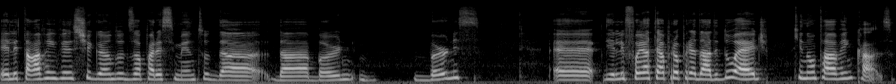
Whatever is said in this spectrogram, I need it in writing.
ele estava investigando o desaparecimento da, da Burn, Burns. É, e ele foi até a propriedade do Ed, que não estava em casa.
